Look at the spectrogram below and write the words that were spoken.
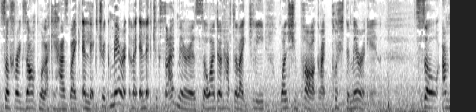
So for example like it has like electric mirror like electric side mirrors. So i don't have to like actually once you park like push the mirror in. So i'm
